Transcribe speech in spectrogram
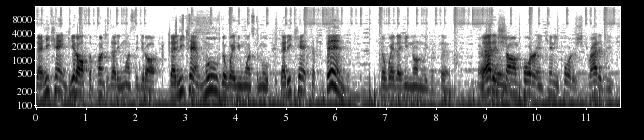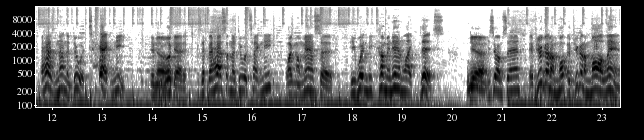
that he can't get off the punches that he wants to get off, that he can't move the way he wants to move, that he can't defend the way that he normally defends. That is. Shawn Porter and Kenny Porter's strategy. It has nothing to do with technique if you look at it. Because if it has something to do with technique, like my man said, he wouldn't be coming in like this. Yeah. You see what I'm saying? If you're gonna mo- if you're gonna maul in,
